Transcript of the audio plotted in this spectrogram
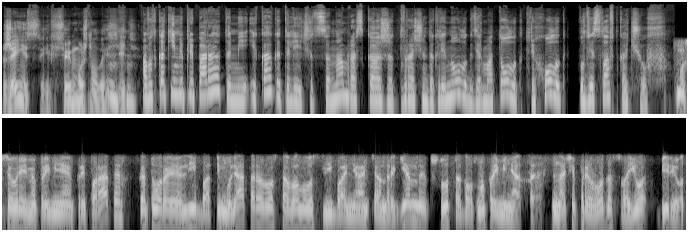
Женится, и все, и можно лысеть. Мгм. А вот какими препаратами и как это лечится, нам расскажет врач-эндокринолог, дерматолог, трихолог Владислав Ткачев. Мы все время применяем препараты, которые либо стимуляторы роста волос, либо они антиандрогенные. Что-то должно применяться, иначе природа свое берет.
